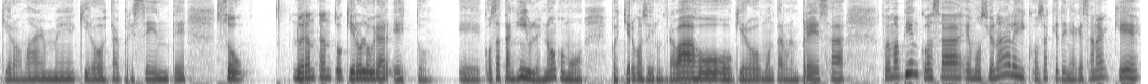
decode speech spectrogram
Quiero amarme, quiero estar presente. So, no eran tanto quiero lograr esto, eh, cosas tangibles, ¿no? Como, pues quiero conseguir un trabajo o quiero montar una empresa. Fue más bien cosas emocionales y cosas que tenía que sanar que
